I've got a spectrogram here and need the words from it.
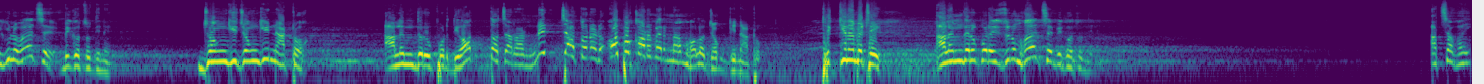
এগুলো হয়েছে বিগত দিনে। জঙ্গি জঙ্গি নাটক। আলেমদের উপর দিয়ে অত্যাচার আর নির্যাতনের অপকর্মের নাম হলো জঙ্গি নাটক। ঠিক কিনা ঠিক? আলেমদের উপর এই জুলুম হয়েছে বিগত দিনে। আচ্ছা ভাই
